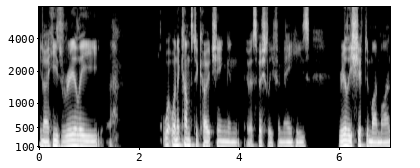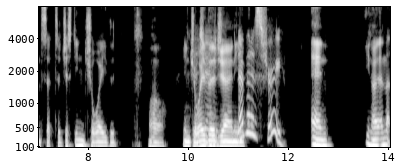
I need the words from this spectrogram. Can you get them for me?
you know, he's really when it comes to coaching, and especially for me, he's really shifted my mindset to just enjoy the, well, enjoy the journey. journey. No, but it's true. and you know, and that,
